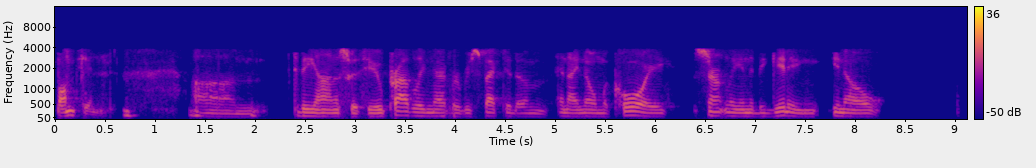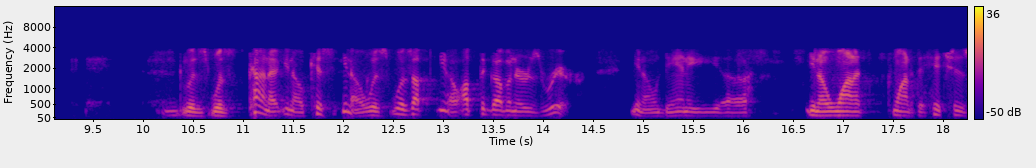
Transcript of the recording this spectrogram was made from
bumpkin. Um, to be honest with you, probably never respected him. And I know McCoy certainly in the beginning, you know, was was kind of you know kiss you know was was up you know up the governor's rear. You know, Danny, uh, you know wanted wanted to hitch his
